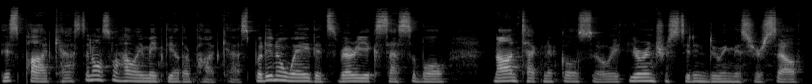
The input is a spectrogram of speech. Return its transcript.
this podcast and also how I make the other podcasts, but in a way that's very accessible, non technical. So if you're interested in doing this yourself,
